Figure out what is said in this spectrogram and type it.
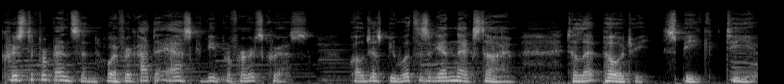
Christopher Benson, who I forgot to ask if he prefers Chris. Well, just be with us again next time to let poetry speak to you.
